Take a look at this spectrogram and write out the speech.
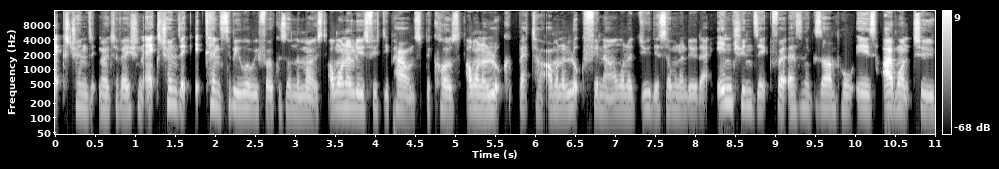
extrinsic motivation. Extrinsic, it tends to be where we focus on the most. I want to lose 50 pounds because I want to look better. I want to look thinner. I want to do this. I want to do that. Intrinsic, for as an example, is I want to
